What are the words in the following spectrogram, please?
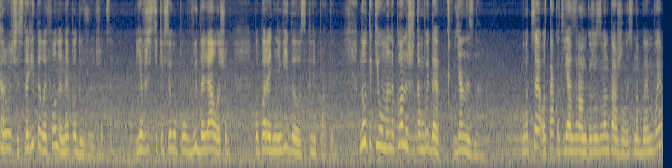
коротше, старі телефони не подужують же це. Я вже стільки всього видаляла, щоб попереднє відео скліпати. Ну, такі у мене плани, що там вийде, я не знаю. Оце отак от я зранку розвантажилась на БМВ,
